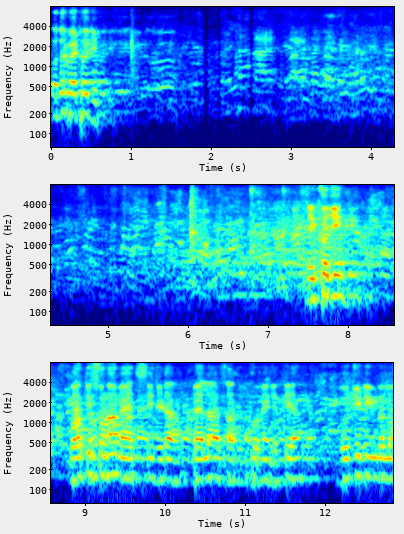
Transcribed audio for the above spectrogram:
ਉਧਰ ਬੈਠੋ ਜੀ ਦੇਖੋ ਜੀ, ਬਹੁਤ ਹੀ ਸੋਹਣਾ ਮੈਚ ਸੀ ਜਿਹੜਾ ਪਹਿਲਾ ਸਾਦਤਪੁਰ ਨੇ ਜਿੱਤਿਆ। ਦੂਜੀ ਟੀਮ ਵੱਲੋਂ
